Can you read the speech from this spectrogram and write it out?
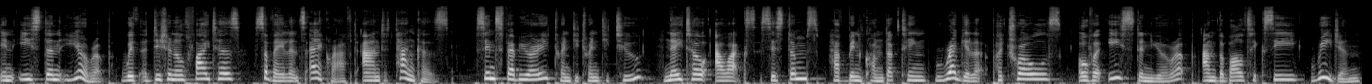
in Eastern Europe with additional fighters, surveillance aircraft, and tankers. Since February 2022, NATO AWACS systems have been conducting regular patrols over Eastern Europe and the Baltic Sea region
